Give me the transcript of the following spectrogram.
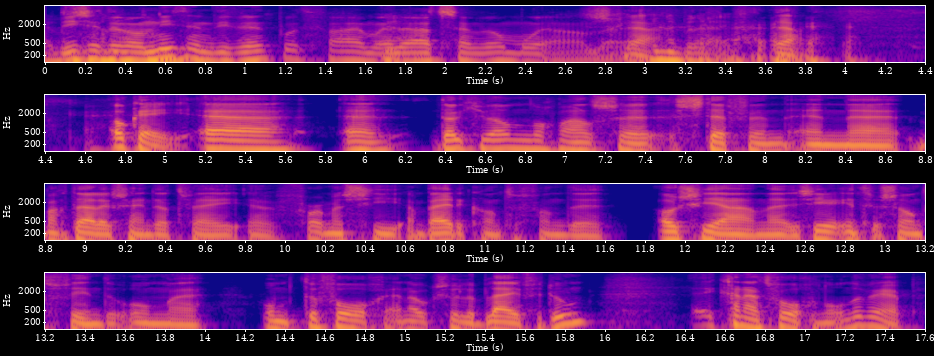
uh, die zitten nog niet in het dividendportefeuille, maar Ja. inderdaad zijn wel mooie aandelen. Schitterende bedrijven. Ja. Oké, okay, uh, uh, dankjewel nogmaals uh, Steffen. En uh, het mag duidelijk zijn dat wij uh, farmacie aan beide kanten van de oceaan uh, zeer interessant vinden om, uh, om te volgen en ook zullen blijven doen. Ik ga naar het volgende onderwerp.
